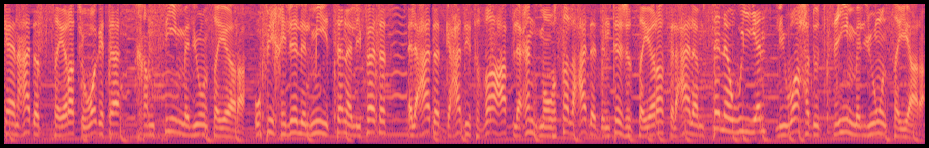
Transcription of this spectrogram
كان عدد السيارات في وقتها 50 مليون سيارة. وفي خلال المية سنة اللي فاتت العدد قاعد يتضاعف لعند ما وصل عدد إنتاج السيارات في العالم سنويا ل 91 مليون سيارة.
